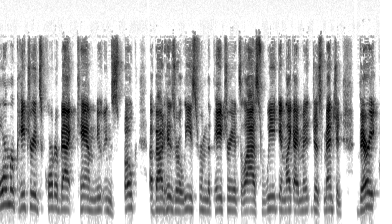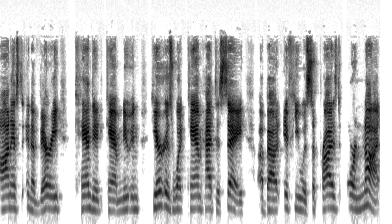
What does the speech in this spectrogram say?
former Patriots quarterback Cam Newton spoke about his release from the Patriots last week. And like I just mentioned, very honest and a very candid Cam Newton. Here is what Cam had to say about if he was surprised or not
